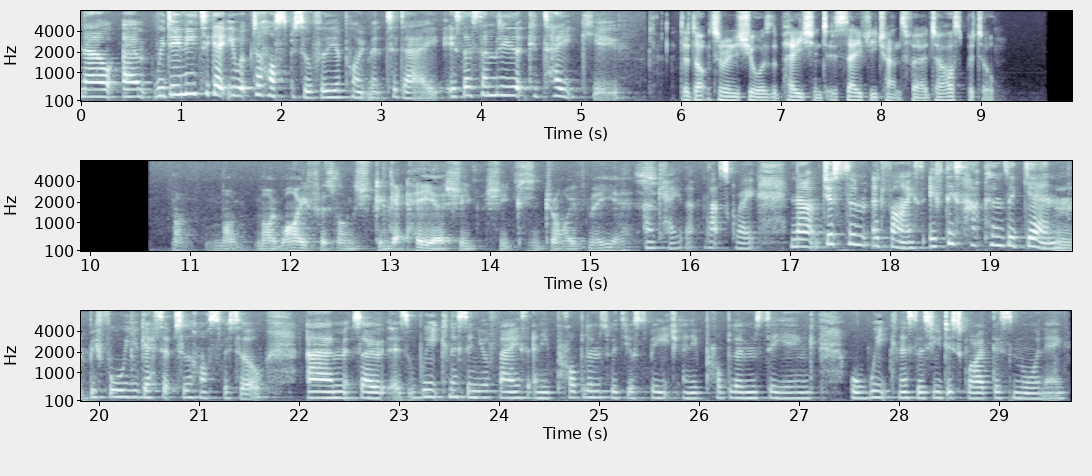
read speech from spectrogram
Now, um, we do need to get you up to hospital for the appointment today. Is there somebody that could take you? The doctor ensures the patient is safely transferred to hospital. My, my, my wife, as long as she can get here, she, she can drive me, yes. Okay, that, that's great. Now, just some advice. If this happens again Mm. before you get up to the hospital, um, so there's weakness in your face, any problems with your speech, any problems seeing, or weakness as you described this morning,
